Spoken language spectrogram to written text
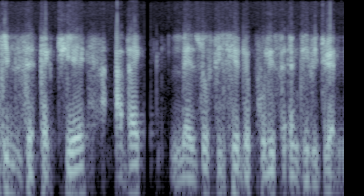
qu'ils effectuaient avec les officiers de police individuels.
